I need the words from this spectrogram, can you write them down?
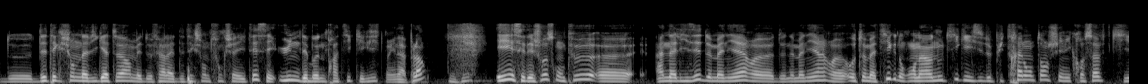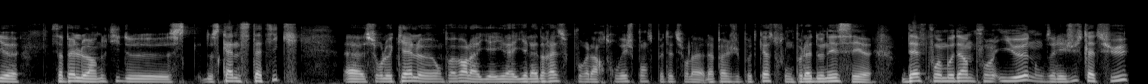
de détection de navigateur, mais de faire la détection de fonctionnalité. C'est une des bonnes pratiques qui existent, mais il y en a plein. Mhm. Et c'est des choses qu'on peut euh, analyser de manière, euh, de manière automatique. Donc on a un outil qui existe depuis très longtemps chez Microsoft qui s'appelle un outil de, de scan statique euh, sur lequel euh, on peut avoir là, il y a, l'adresse, vous pourrez la retrouver, je pense peut-être sur la, page du podcast. Où on peut la donner, c'est euh, dev.moderne.ie, donc vous allez juste là-dessus,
